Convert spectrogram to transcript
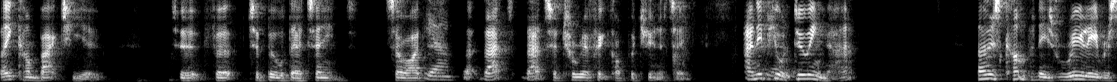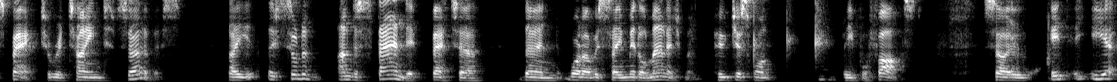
they come back to you to for to build their teams. So I yeah. that, that that's a terrific opportunity. And if yeah. you're doing that, those companies really respect a retained service. They they sort of understand it better than what I would say middle management, who just want people fast. So yeah. It, yeah,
